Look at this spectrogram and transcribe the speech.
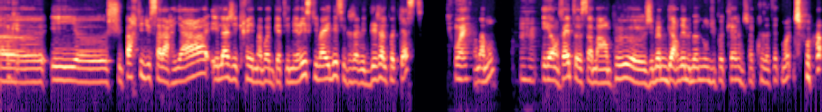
et je suis partie du salariat. Et là, j'ai créé ma boîte Gatéméry. Ce qui m'a aidé, c'est que j'avais déjà le podcast ouais. en amont. Mhm. Et en fait, ça m'a un peu. Euh, j'ai même gardé le même nom du podcast, je me suis pris la tête, moi, tu vois.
